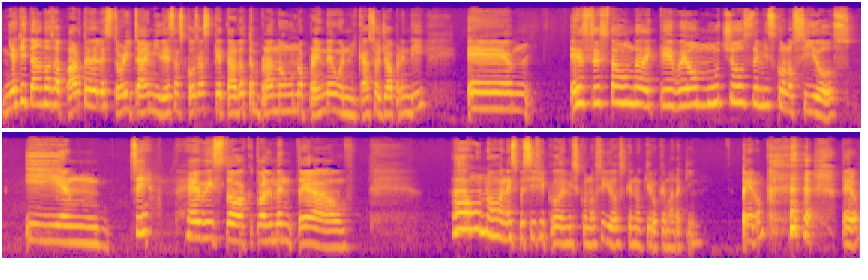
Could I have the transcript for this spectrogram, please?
ya quitando esa parte del story time y de esas cosas que tarde o temprano uno aprende, o en mi caso yo aprendí, em, es esta onda de que veo muchos de mis conocidos y sí, he visto actualmente a, a uno en específico de mis conocidos que no quiero quemar aquí, pero, pero,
